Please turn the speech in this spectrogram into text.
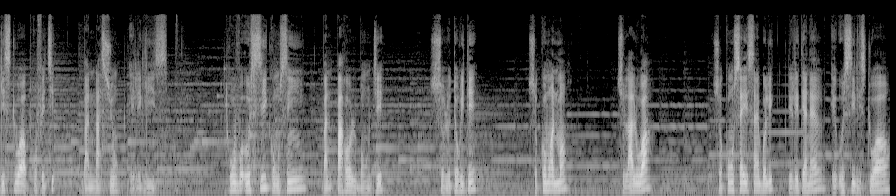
l'histoire prophétique, la nation et l'Église. Trouve aussi consigne ban parole bon Dieu sur l'autorité, ce commandement, sur la loi, ce conseil symbolique de l'Éternel et aussi l'histoire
